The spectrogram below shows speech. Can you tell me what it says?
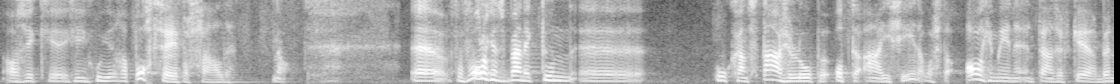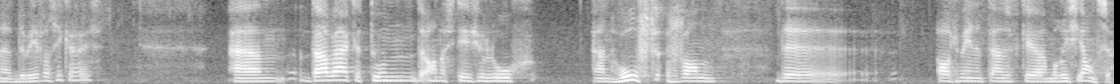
als ik eh, geen goede rapportcijfers haalde. Nou, eh, vervolgens ben ik toen eh, ook gaan stage lopen op de AIC. Dat was de Algemene Intensive Care binnen het Weverziekenhuis. En daar werkte toen de anesthesioloog en hoofd van de Algemene Intensive Care, Maurice Jansen.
